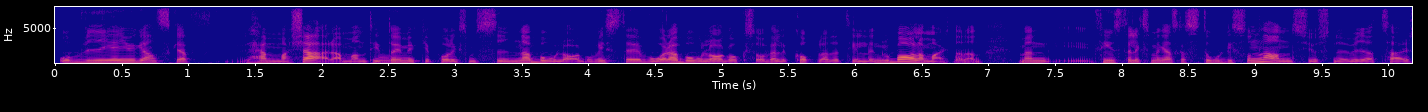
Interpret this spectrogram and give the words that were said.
och vi är ju ganska hemmakära. Man tittar ju mm. mycket på liksom sina bolag och visst är våra bolag också väldigt kopplade till den globala marknaden. Men finns det liksom en ganska stor dissonans just nu i att så här,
